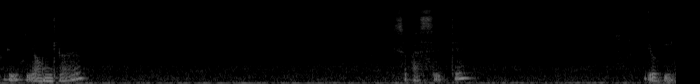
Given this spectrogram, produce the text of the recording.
그리고 연결 해서 봤을 때 여기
